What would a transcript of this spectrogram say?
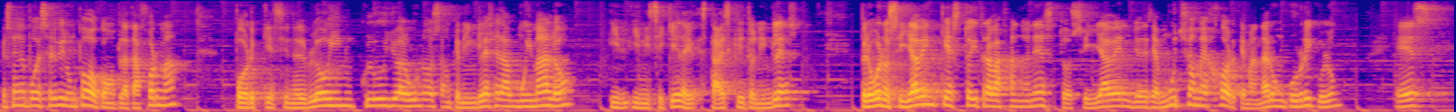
esto me puede servir un poco como plataforma, porque si en el blog incluyo algunos, aunque mi inglés era muy malo y, ni siquiera estaba escrito en inglés, Pero bueno, si ya ven que estoy trabajando en esto, si ya ven, yo decía, mucho mejor que mandar un currículum es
